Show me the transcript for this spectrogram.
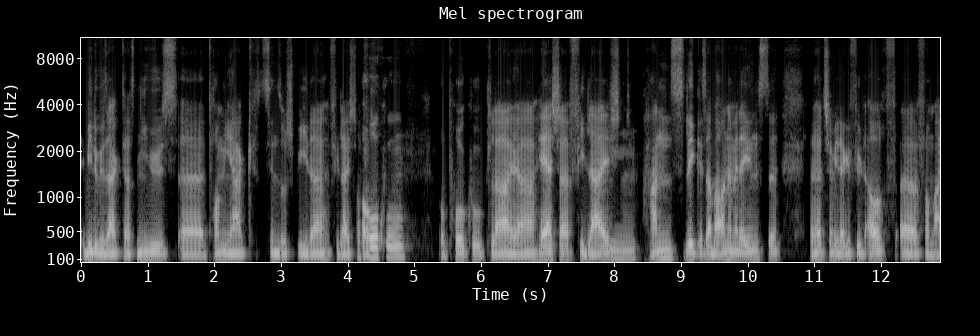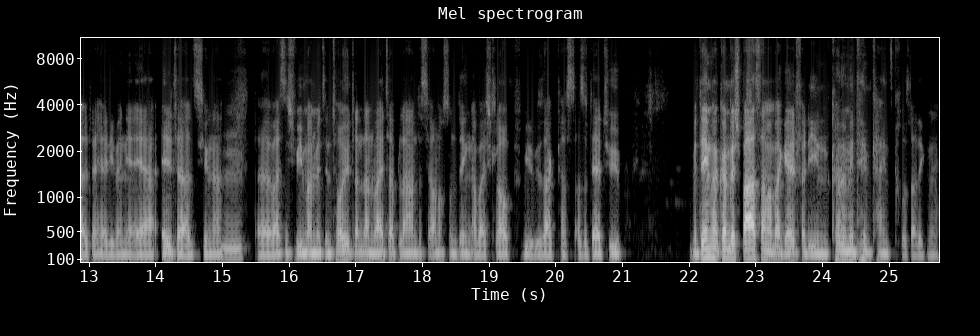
wie du gesagt hast, Nihus, äh, Tomiak sind so Spieler, vielleicht auch Opoku. Opoku, klar, ja. Herrscher vielleicht. Mhm. Hanslik ist aber auch nicht mehr der Jüngste. Da hört schon wieder gefühlt auf äh, vom Alter her. Die werden ja eher älter als jünger. Mhm. Äh, weiß nicht, wie man mit den Torhütern dann weiter plant. Das ist ja auch noch so ein Ding. Aber ich glaube, wie du gesagt hast, also der Typ, mit dem können wir Spaß haben, aber Geld verdienen können wir mit dem keins großartig mehr.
